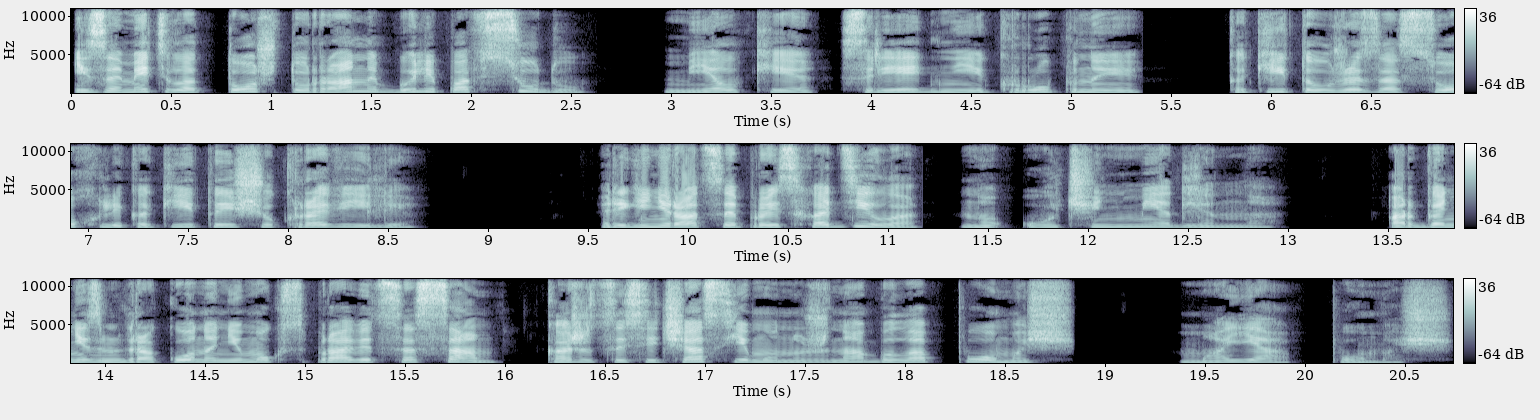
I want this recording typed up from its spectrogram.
и заметила то, что раны были повсюду. Мелкие, средние, крупные. Какие-то уже засохли, какие-то еще кровили. Регенерация происходила, но очень медленно. Организм дракона не мог справиться сам, Кажется, сейчас ему нужна была помощь. Моя помощь.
